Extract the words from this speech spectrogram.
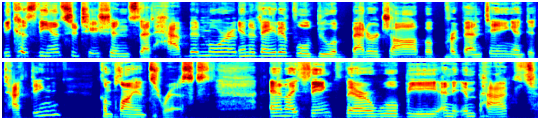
because the institutions that have been more innovative will do a better job of preventing and detecting compliance risks. And I think there will be an impact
